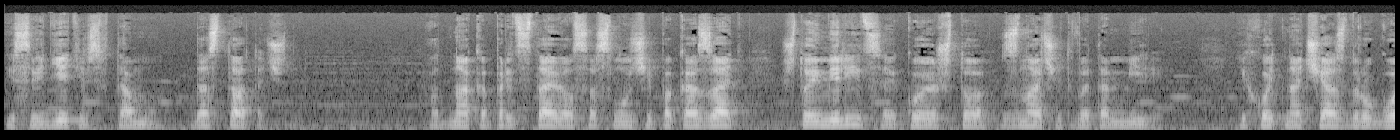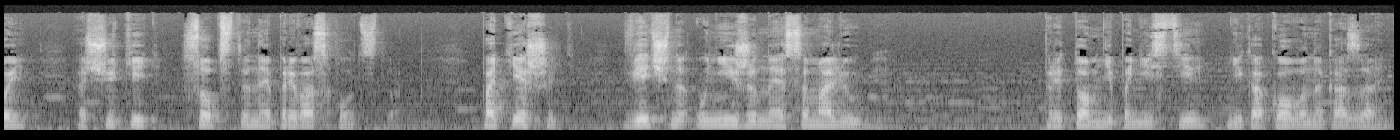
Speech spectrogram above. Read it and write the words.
и свидетельств тому достаточно. Однако представился случай показать, что и милиция кое-что значит в этом мире, и хоть на час-другой – ощутить собственное превосходство, потешить вечно униженное самолюбие, притом не понести никакого наказания.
